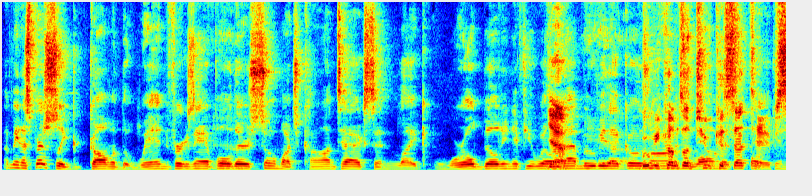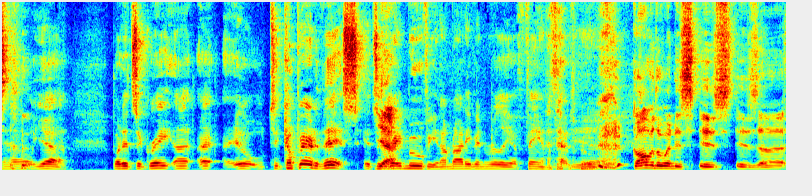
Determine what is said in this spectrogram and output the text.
I mean, especially Gone with the Wind, for example. There's so much context and like world building, if you will, Yeah. in that movie that goes. Movie on. comes on two cassette tapes. Yeah, but it's a great. Uh, uh, to compare to this, it's a Yeah. great movie, and I'm not even really a fan of that movie. Gone with the Wind is is is uh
